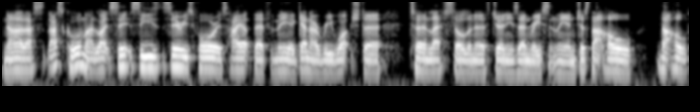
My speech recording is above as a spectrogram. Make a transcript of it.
No, that's that's cool, man. Like, see, see, series four is high up there for me. Again, I rewatched uh, Turn Left, Stolen Earth, Journey's End recently, and just that whole that whole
